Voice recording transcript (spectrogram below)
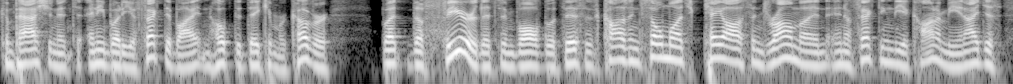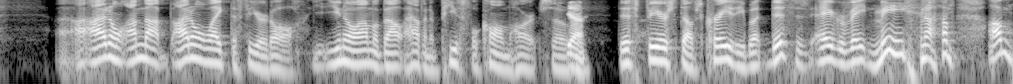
compassionate to anybody affected by it and hope that they can recover. But the fear that's involved with this is causing so much chaos and drama and, and affecting the economy, and I just I, don't. I'm not. I don't like the fear at all. You know, I'm about having a peaceful, calm heart. So yeah. This fear stuff's crazy, but this is aggravating me, and I'm I'm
